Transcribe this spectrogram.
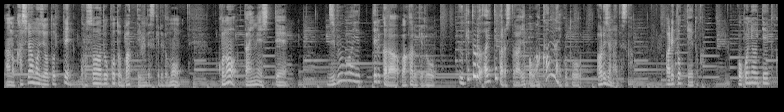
あの頭文字を取ってコソアド言葉っていうんですけれどもこの代名詞って自分は言ってるから分かるけど受け取る相手からしたらやっぱ分かんないことあるじゃないですか。あれ取ってとかここに置いてとか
